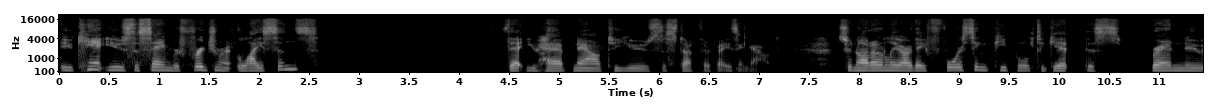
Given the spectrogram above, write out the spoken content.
you can't use the same refrigerant license that you have now to use the stuff they're phasing out. So not only are they forcing people to get this brand new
